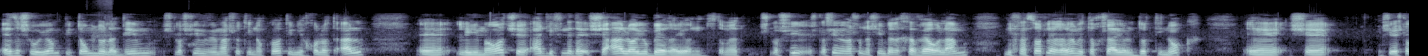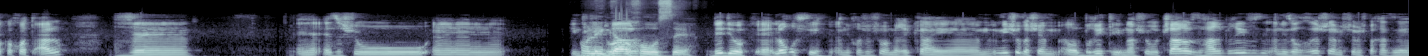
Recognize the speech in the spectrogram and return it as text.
איזשהו יום פתאום נולדים 30 ומשהו תינוקות עם יכולות על אה, לאימהות שעד לפני שעה לא היו בהיריון, זאת אומרת 30, 30 ומשהו נשים ברחבי העולם נכנסות להיריון ותוך שעה יולדות תינוק ש, שיש לו כוחות על ואיזשהו אוליגרך רוסי. בדיוק, אה, לא רוסי, אני חושב שהוא אמריקאי, אה, מישהו בשם, או בריטי, משהו, צ'ארלס הרגריבס, אני זוכר שהשם משפחה זה,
